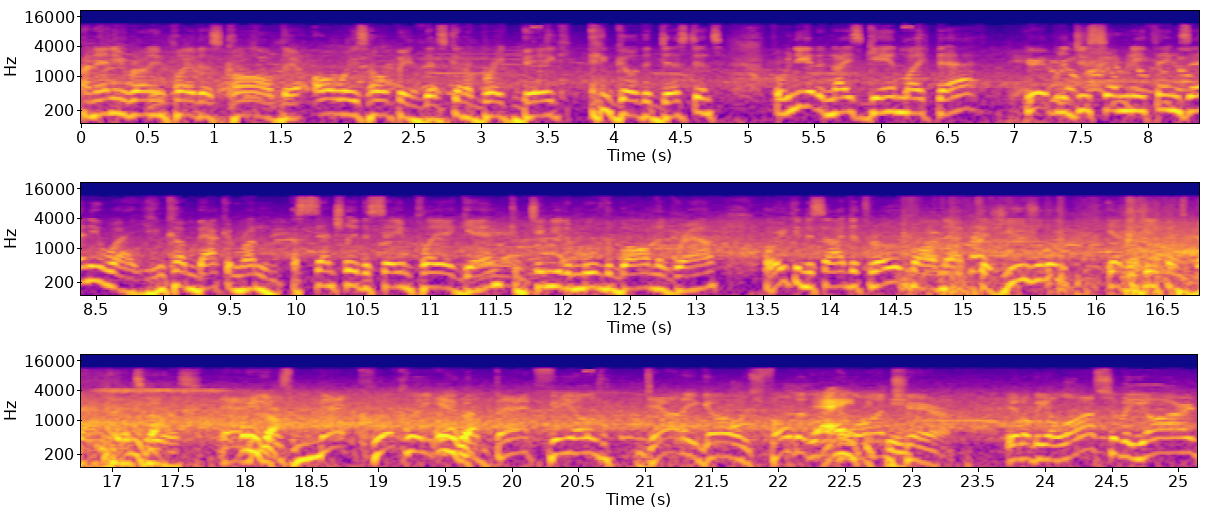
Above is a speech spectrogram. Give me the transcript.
On any running play that's called, they're always hoping that it's going to break big and go the distance. But when you get a nice gain like that, you're able to do so many things anyway. You can come back and run essentially the same play again, continue to move the ball on the ground, or you can decide to throw the ball now because usually you have the defense back on its heels. And he is met quickly in the backfield. Down he goes, folded like Dang, a lawn chair. It'll be a loss of a yard,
